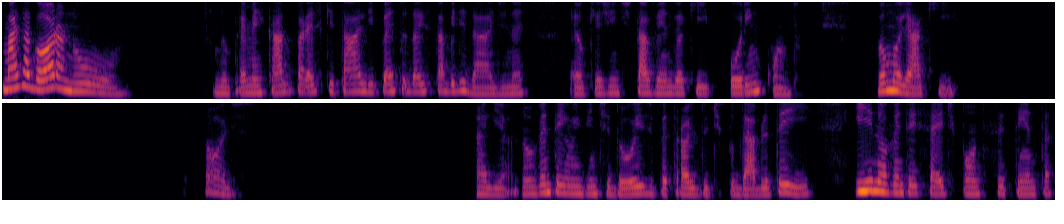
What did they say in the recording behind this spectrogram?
mas agora no no pré-mercado parece que tá ali perto da estabilidade, né, é o que a gente tá vendo aqui por enquanto. Vamos olhar aqui. Petróleos. Ali ó, 91,22 o petróleo do tipo WTI e 97,70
